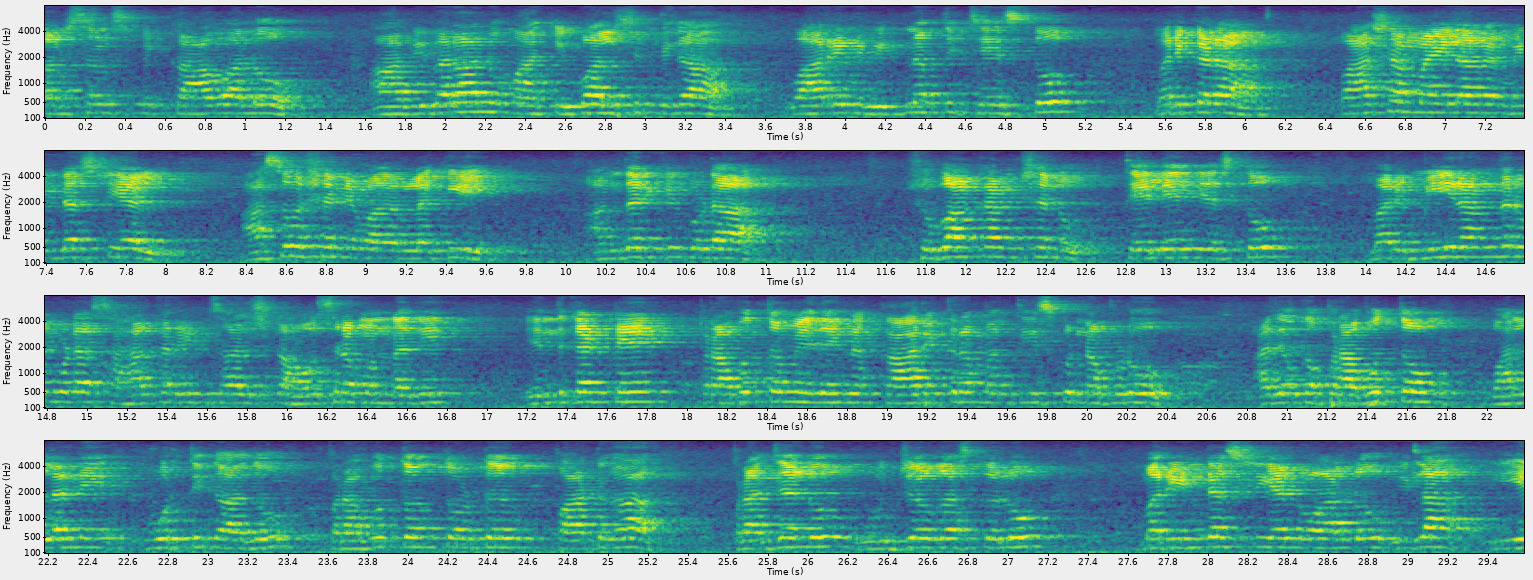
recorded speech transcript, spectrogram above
పర్సన్స్ మీకు కావాలో ఆ వివరాలు మాకు ఇవ్వాల్సిందిగా వారిని విజ్ఞప్తి చేస్తూ మరి ఇక్కడ పాషా మైలారం ఇండస్ట్రియల్ అసోసియేషన్ వాళ్ళకి అందరికీ కూడా శుభాకాంక్షలు తెలియజేస్తూ మరి మీరందరూ కూడా సహకరించాల్సిన అవసరం ఉన్నది ఎందుకంటే ప్రభుత్వం ఏదైనా కార్యక్రమం తీసుకున్నప్పుడు అది ఒక ప్రభుత్వం వల్లనే పూర్తి కాదు ప్రభుత్వంతో పాటుగా ప్రజలు ఉద్యోగస్తులు మరి ఇండస్ట్రియల్ వాళ్ళు ఇలా ఏ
